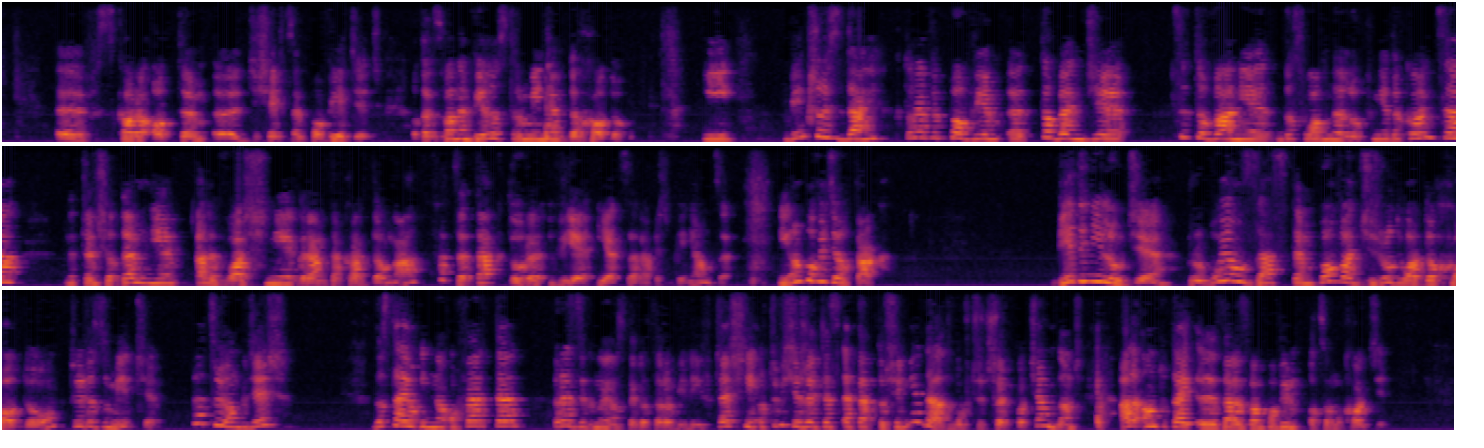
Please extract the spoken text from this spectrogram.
y, skoro o tym y, dzisiaj chcę powiedzieć, o tak zwanym wielostrumieniach dochodu. I większość zdań, które wypowiem, to będzie cytowanie dosłowne lub nie do końca, część ode mnie, ale właśnie Granta Cardona, faceta, który wie, jak zarabiać pieniądze. I on powiedział tak. Biedni ludzie próbują zastępować źródła dochodu, czyli rozumiecie, pracują gdzieś, dostają inną ofertę, rezygnują z tego, co robili wcześniej. Oczywiście, jeżeli to jest etat, to się nie da dwóch czy trzech pociągnąć, ale on tutaj, y, zaraz Wam powiem, o co mu chodzi.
